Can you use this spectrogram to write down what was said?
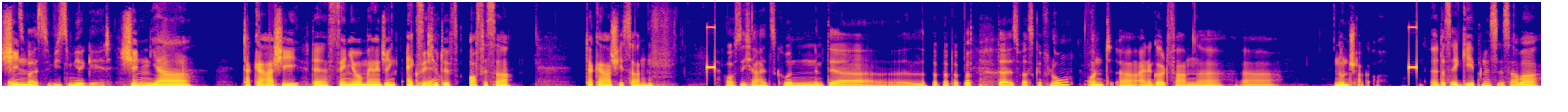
Jetzt Shin, weißt du, wie es mir geht. Shinya Takahashi, der Senior Managing Executive Officer. Takahashi-san. Aus Sicherheitsgründen nimmt der, äh, da ist was geflogen. Und äh, eine goldfarbene äh, Nunchak auch. Äh, Das Ergebnis ist aber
